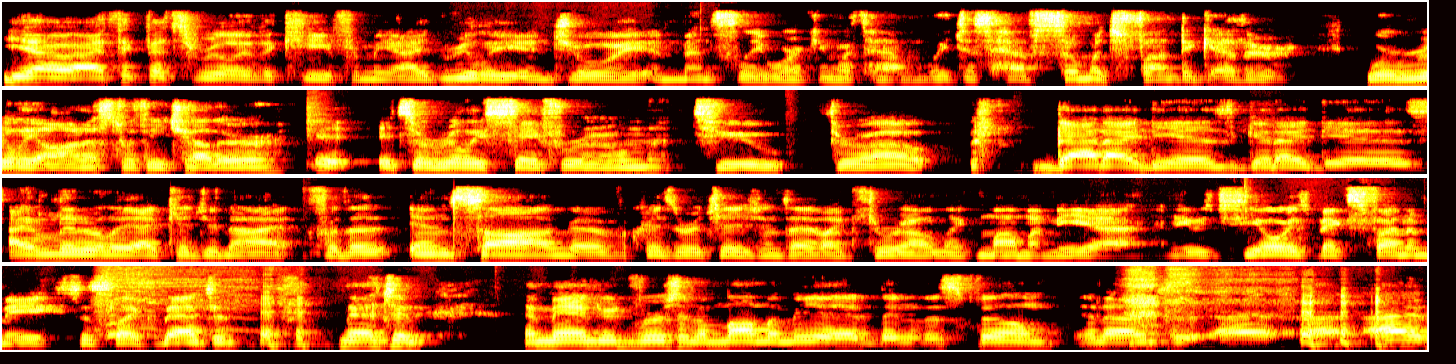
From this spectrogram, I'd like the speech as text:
Yeah, I think that's really the key for me. I really enjoy immensely working with him. We just have so much fun together. We're really honest with each other. It, it's a really safe room to throw out bad ideas, good ideas. I literally, I kid you not, for the end song of Crazy Rich Asians, I like threw out like Mamma Mia, and he was he always makes fun of me. It's just like imagine, imagine a mandarin version of Mamma Mia at the end of this film, and I, I, I, I,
